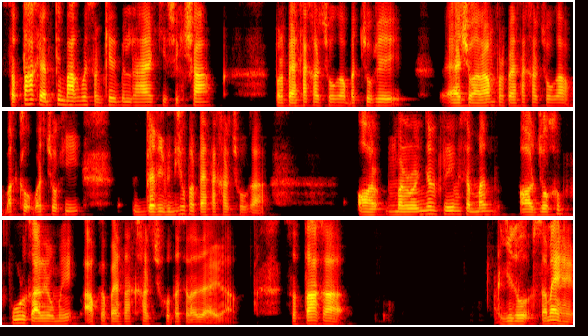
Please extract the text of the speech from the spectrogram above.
सप्ताह के अंतिम भाग में संकेत मिल रहा है कि शिक्षा पर पैसा खर्च होगा, बच्चों के ऐशो आराम पर पैसा खर्च होगा बच्चों की गतिविधियों पर पैसा खर्च होगा और मनोरंजन, प्रेम संबंध और जोखिमपूर्ण कार्यों में आपका पैसा खर्च होता चला जाएगा। सप्ताह का ये जो समय है,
